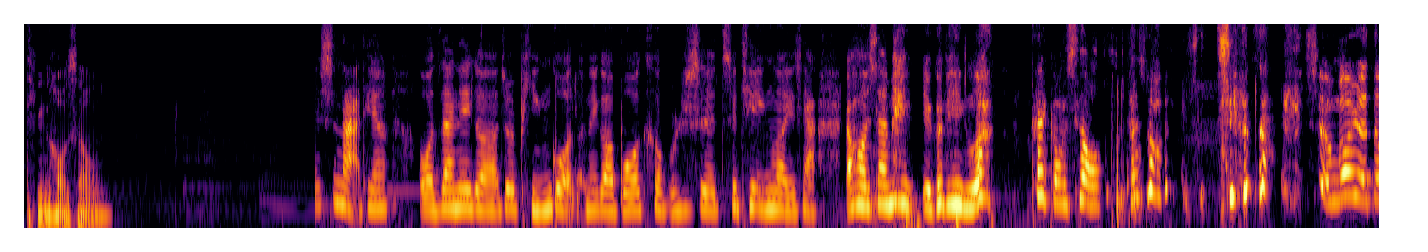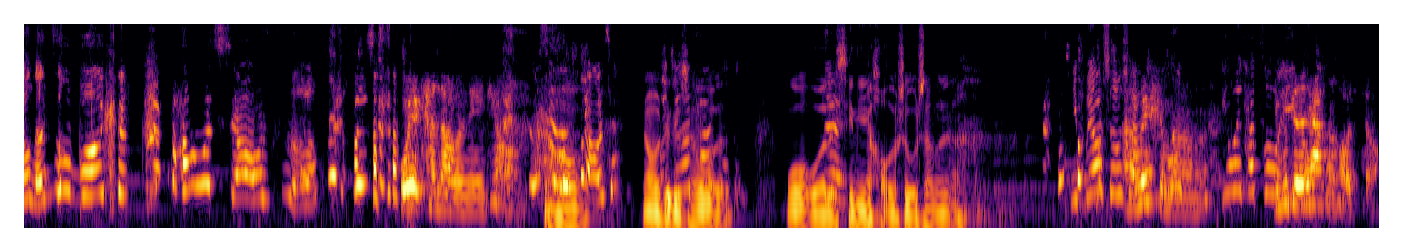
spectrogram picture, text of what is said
挺好笑。是哪天我在那个就是苹果的那个播客，不是去听了一下，然后下面 有个评论。太搞笑了！他说现在什么人都能做播客，把我笑死了。我也看到了那一条，然后然后这个时候我我我的心里好受伤呀。你不要受伤，为什么？因为他作为一个觉得他很好笑？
